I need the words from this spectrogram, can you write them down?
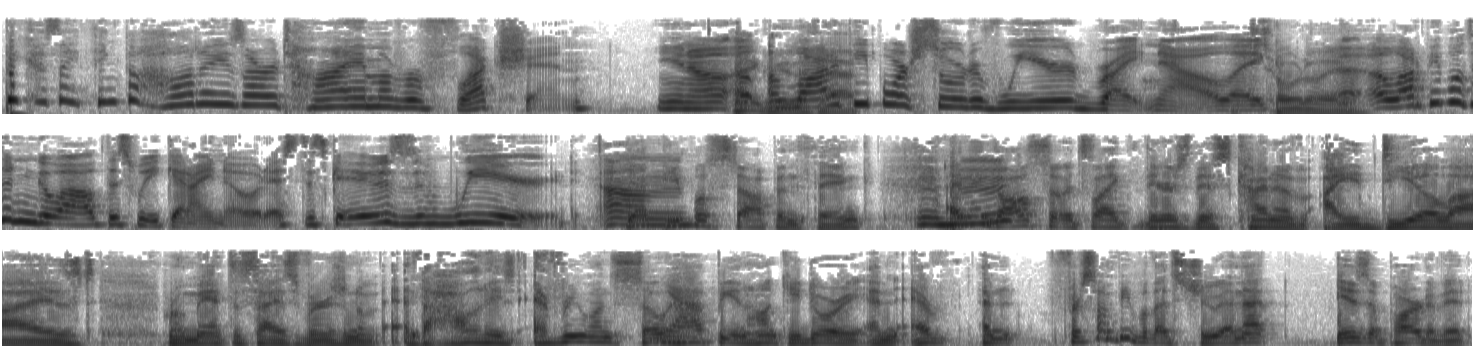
Because I think the holidays are a time of reflection. You know, I a, a lot of people are sort of weird right now. Like, Totally. a, a lot of people didn't go out this weekend. I noticed this. It was weird. Um, yeah, people stop and think. I mm-hmm. think also it's like there's this kind of idealized, romanticized version of the holidays. Everyone's so Yeah. happy and hunky dory, and ev- and for some people that's true, and that is a part of it.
